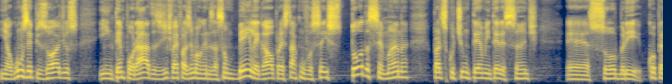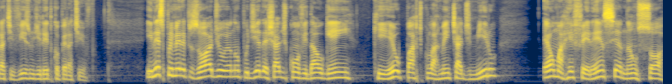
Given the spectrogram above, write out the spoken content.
em alguns episódios e em temporadas, a gente vai fazer uma organização bem legal para estar com vocês toda semana para discutir um tema interessante é, sobre cooperativismo e direito cooperativo. E nesse primeiro episódio eu não podia deixar de convidar alguém que eu particularmente admiro, é uma referência não só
